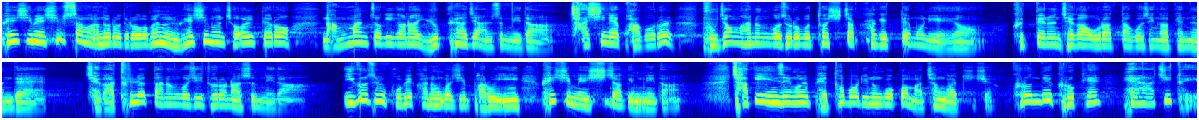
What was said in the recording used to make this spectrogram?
회심의 실상 안으로 들어가면 회심은 절대로 낭만적이거나 유쾌하지 않습니다. 자신의 과거를 부정하는 것으로부터 시작하기 때문이에요. 그때는 제가 옳았다고 생각했는데 제가 틀렸다는 것이 드러났습니다. 이것을 고백하는 것이 바로 이 회심의 시작입니다. 자기 인생을 뱉어버리는 것과 마찬가지죠. 그런데 그렇게 해야지 돼요.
